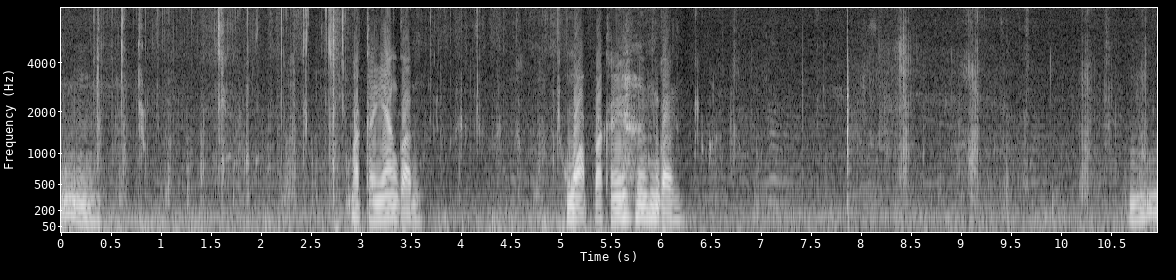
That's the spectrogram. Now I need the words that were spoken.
อืมปักกันย่างก่อนหวบปักกันย่างก่อน อืม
